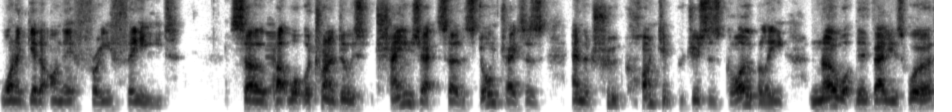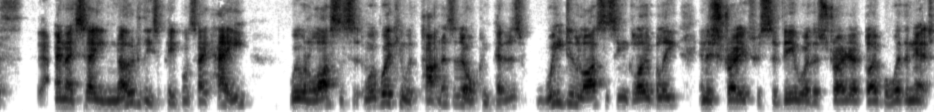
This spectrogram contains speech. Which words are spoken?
want to get it on their free feed. So, Yeah. but what we're trying to do is change that so the storm chasers and the true content producers globally know what their value's worth, Yeah. and they say no to these people and say, "Hey, we want to license it." We're working with partners; they're all competitors. We do licensing globally in Australia through Severe Weather Australia, Global WeatherNet,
